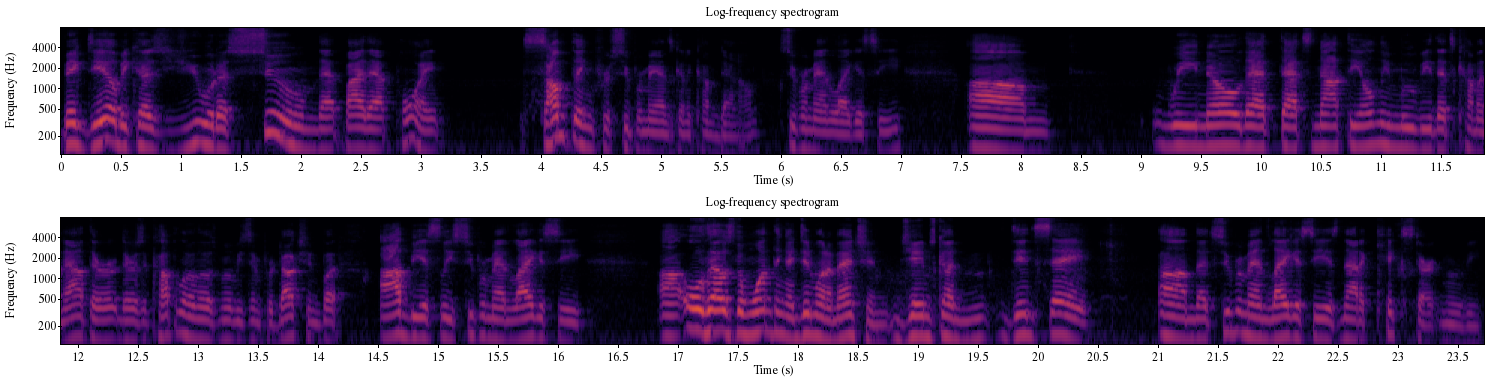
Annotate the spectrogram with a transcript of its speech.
big deal because you would assume that by that point, something for Superman's going to come down. Superman Legacy. Um, we know that that's not the only movie that's coming out. There, there's a couple of those movies in production, but obviously Superman Legacy. Uh, oh, that was the one thing I did want to mention. James Gunn did say um, that Superman Legacy is not a kickstart movie.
